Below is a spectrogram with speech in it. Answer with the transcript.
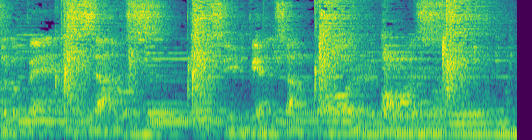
solo pensas si piensa por vos.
